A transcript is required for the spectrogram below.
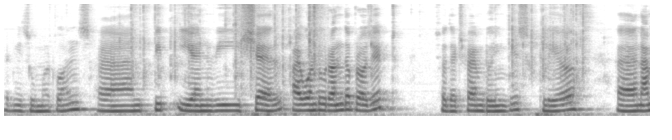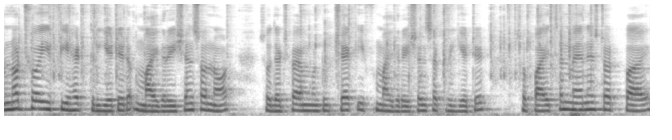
let me zoom out once. And pip env shell i want to run the project. So that's why i'm doing this clear. And i'm not sure if we had created migrations or not. So that's why i'm going to check if migrations are created. So python manage.py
